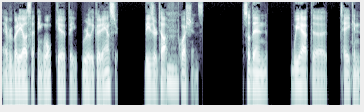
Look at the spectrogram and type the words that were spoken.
Everybody else, I think, won't give a really good answer. These are tough Mm. questions. So then we have to take an,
